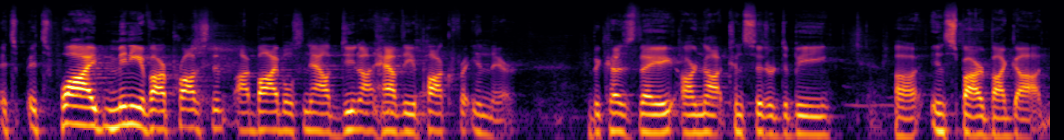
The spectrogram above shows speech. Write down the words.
it's, it's why many of our Protestant uh, Bibles now do not have the Apocrypha in there. because they are not considered to be uh, inspired by God,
